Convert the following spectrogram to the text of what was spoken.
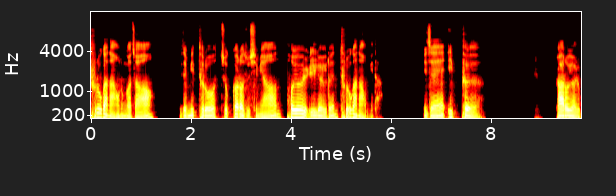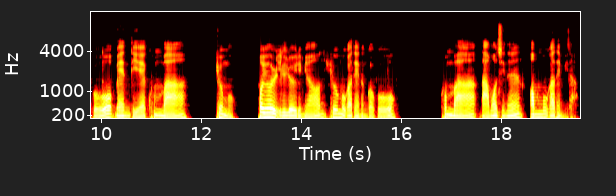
true가 나오는 거죠. 이제 밑으로 쭉 걸어 주시면 토요일, 일요일은 true가 나옵니다. 이제 if 가로 열고 맨 뒤에 콤마 휴무 토요일, 일요일이면 휴무가 되는 거고 콤마 나머지는 업무가 됩니다.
